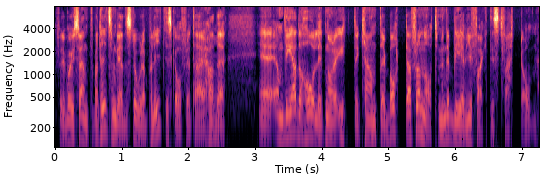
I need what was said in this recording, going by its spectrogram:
för det var ju Centerpartiet som blev det stora politiska offret här, hade, eh, om det hade hållit några ytterkanter borta från något, men det blev ju faktiskt tvärtom.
